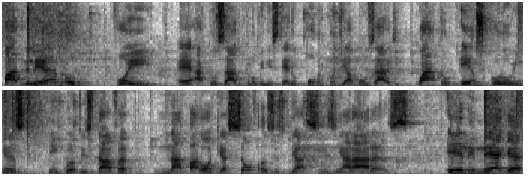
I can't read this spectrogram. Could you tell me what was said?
Padre Leandro foi é, acusado pelo Ministério Público de abusar de quatro ex-coroinhas enquanto estava na paróquia São Francisco de Assis, em Araras. Ele nega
